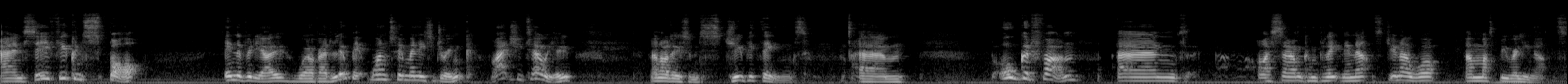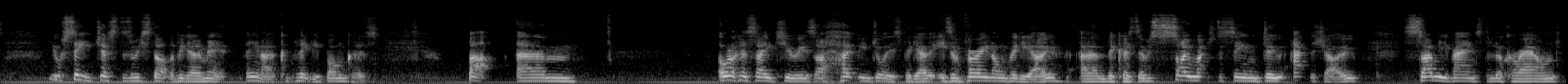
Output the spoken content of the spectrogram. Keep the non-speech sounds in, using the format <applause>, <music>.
And see if you can spot in the video where I've had a little bit one too many to drink. I actually tell you, and I do some stupid things. Um, all good fun, and I sound completely nuts. Do you know what? I must be really nuts. You'll see just as we start the video in a minute, you know, completely bonkers. But, um, all I can say to you is I hope you enjoy this video. It's a very long video um, because there was so much to see and do at the show. So many vans to look around.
